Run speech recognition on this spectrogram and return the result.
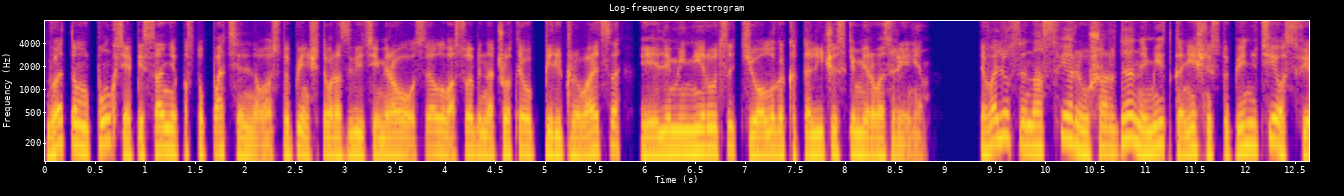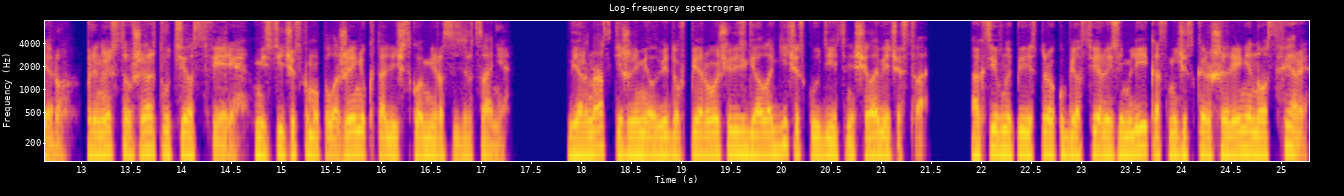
В этом пункте описание поступательного, ступенчатого развития мирового целого особенно отчетливо перекрывается и элиминируется теолого-католическим мировоззрением. Эволюция ноосферы у Шардена имеет конечной ступенью теосферу, приносится в жертву теосфере, мистическому положению католического миросозерцания. Вернадский же имел в виду в первую очередь геологическую деятельность человечества, активную перестройку биосферы Земли и космическое расширение ноосферы,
